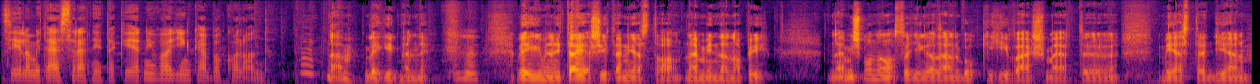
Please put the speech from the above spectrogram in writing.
cél, amit el szeretnétek érni, vagy inkább a kaland? Nem, végigmenni. Uh-huh. Végigmenni, teljesíteni ezt a nem mindennapi, nem is mondom azt, hogy igazán kihívás, mert mi ezt egy ilyen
